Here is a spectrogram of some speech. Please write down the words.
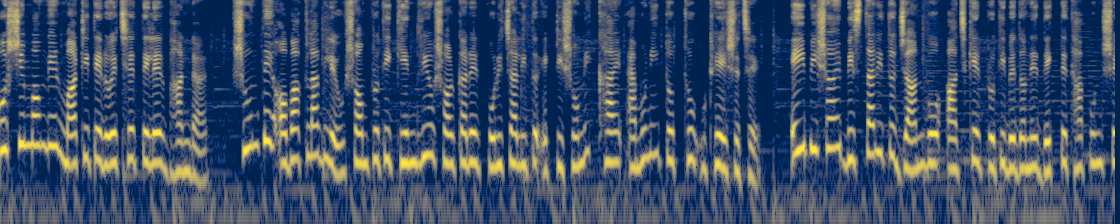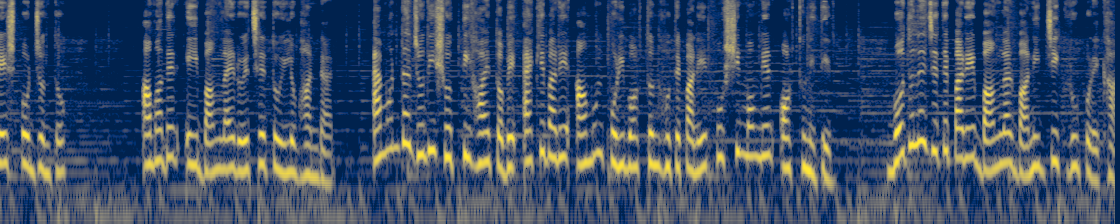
পশ্চিমবঙ্গের মাটিতে রয়েছে তেলের ভাণ্ডার। শুনতে অবাক লাগলেও সম্প্রতি কেন্দ্রীয় সরকারের পরিচালিত একটি সমীক্ষায় এমনই তথ্য উঠে এসেছে। এই বিষয়ে বিস্তারিত জানব আজকের প্রতিবেদনে দেখতে থাকুন শেষ পর্যন্ত। আমাদের এই বাংলায় রয়েছে তৈল ভাণ্ডার। এমনটা যদি সত্যি হয় তবে একেবারে আমূল পরিবর্তন হতে পারে পশ্চিমবঙ্গের অর্থনীতির। বদলে যেতে পারে বাংলার বাণিজ্যিক রূপরেখা।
